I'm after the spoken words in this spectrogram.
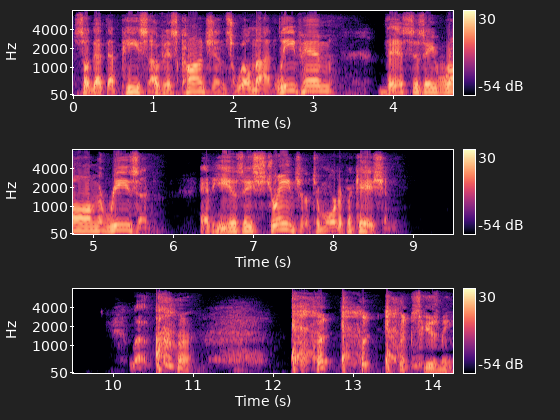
so that the peace of his conscience will not leave him, this is a wrong reason, and he is a stranger to mortification. Excuse me.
